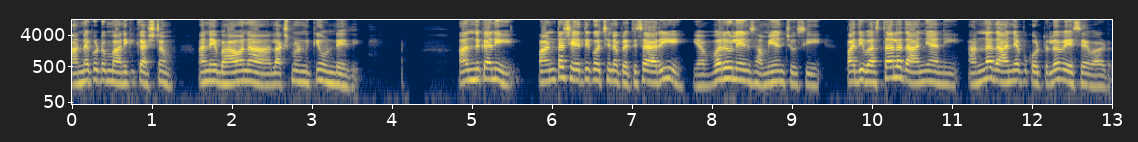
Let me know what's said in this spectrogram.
అన్న కుటుంబానికి కష్టం అనే భావన లక్ష్మణునికి ఉండేది. అందుకని పంట చేతికొచ్చిన ప్రతిసారి ఎవ్వరూ లేని సమయం చూసి పది బస్తాల ధాన్యాన్ని అన్న ధాన్యపు కొట్టులో వేసేవాడు.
